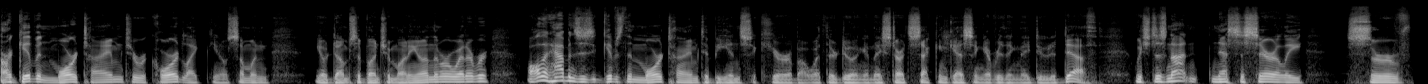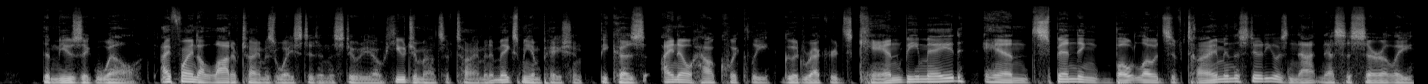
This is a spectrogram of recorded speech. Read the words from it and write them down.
are given more time to record, like, you know, someone, you know, dumps a bunch of money on them or whatever, all that happens is it gives them more time to be insecure about what they're doing and they start second guessing everything they do to death, which does not necessarily serve the music well. I find a lot of time is wasted in the studio, huge amounts of time, and it makes me impatient because I know how quickly good records can be made, and spending boatloads of time in the studio is not necessarily,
